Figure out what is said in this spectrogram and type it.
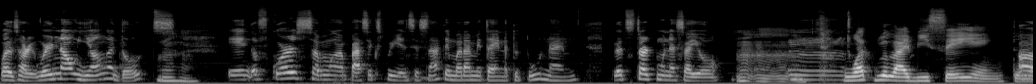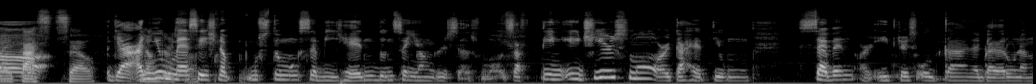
well, sorry, we're now young adults. And of course, sa mga past experiences natin, marami tayong natutunan. Let's start muna sa'yo. Mm-mm-mm. what will I be saying to my Ah, past self? Yeah, ano yung Younger self? message na gusto mong sabihin dun sa younger self mo? Sa teenage years mo or kahit yung 7 or 8 years old ka, naglalaro ng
